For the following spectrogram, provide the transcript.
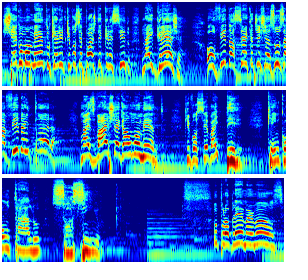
Chega um momento, querido, que você pode ter crescido na igreja, ouvido acerca de Jesus a vida inteira, mas vai chegar um momento que você vai ter que encontrá-lo sozinho. O problema, irmãos,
